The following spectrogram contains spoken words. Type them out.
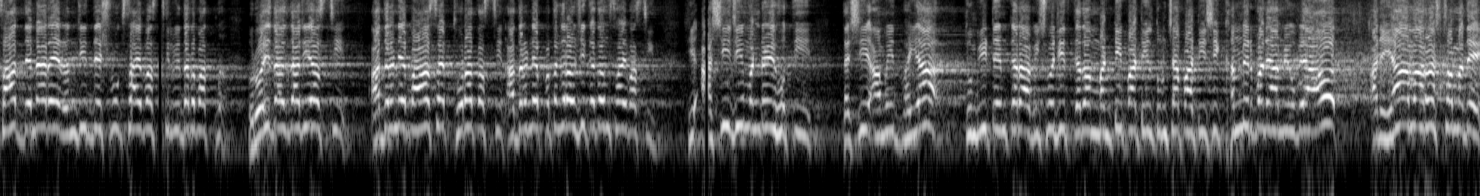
साथ देणारे रणजित देशमुख साहेब असतील विदर्भात रोहिदासदाजी असतील आदरणीय बाळासाहेब थोरात असतील आदरणीय पतंगरावजी कदम साहेब असतील ही अशी जी मंडळी होती तशी अमित भैया तुम्ही टेम करा विश्वजित कदम बंटी पाटील तुमच्या पाठीशी खंबीरपणे आम्ही उभे आहोत आणि या महाराष्ट्रामध्ये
